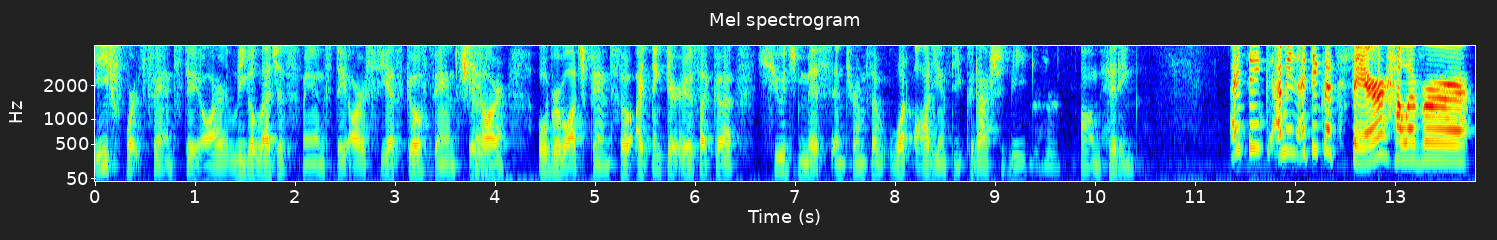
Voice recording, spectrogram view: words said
esports fans. They are League of Legends fans. They are CS:GO fans. Sure. They are Overwatch fans. So I think there is like a huge myth in terms of what audience you could actually be mm-hmm. um, hitting. I think. I mean, I think that's fair. However,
